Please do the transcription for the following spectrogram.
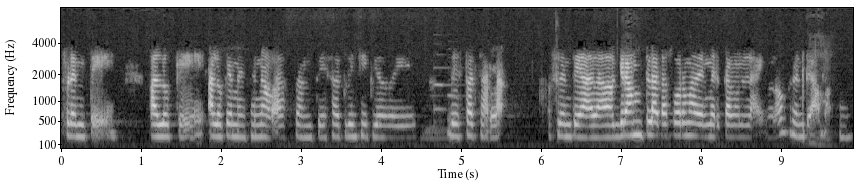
frente a lo que a lo que mencionabas antes al principio de, de esta charla frente a la gran plataforma del mercado online, ¿no? Frente a Amazon.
